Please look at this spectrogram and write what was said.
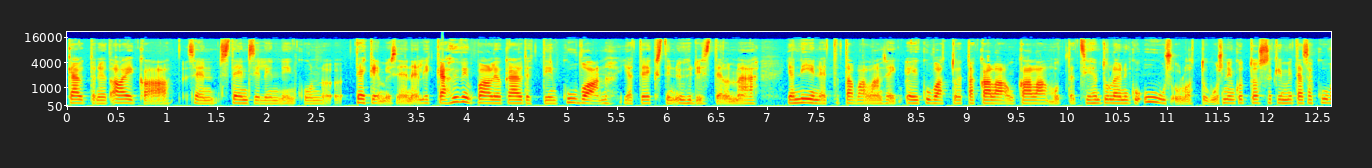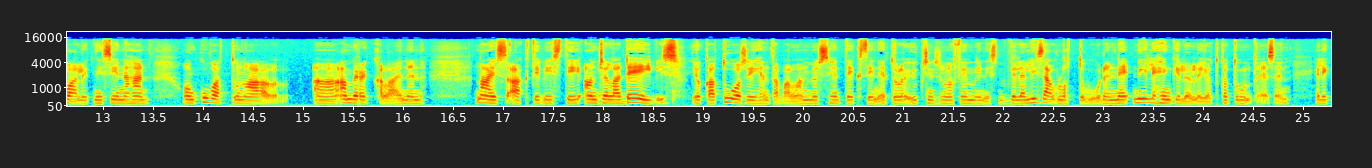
käyttäneet aikaa sen stensilin niin kuin tekemiseen. Eli hyvin paljon käytettiin kuvan ja tekstin yhdistelmää ja niin, että tavallaan se ei, kuvattu, että kala on kala, mutta että siihen tulee niin kuin uusi ulottuvuus. Niin kuin tuossakin, mitä sä kuvailit, niin siinähän on kuvattuna amerikkalainen naisaktivisti Angela Davis, joka tuo siihen tavallaan myös siihen tekstiin, että ole yksin silloin feminismi vielä lisäulottuvuuden ne, niille henkilöille, jotka tuntee sen. Eli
